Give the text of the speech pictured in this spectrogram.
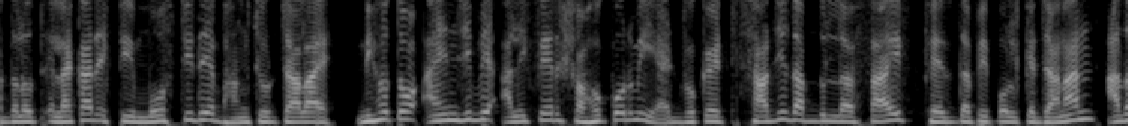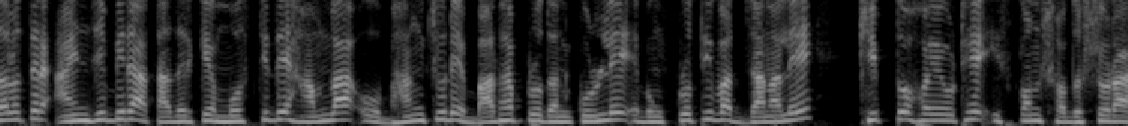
আদালত এলাকার একটি মসজিদে ভাঙচুর চালায়। নিহত আইনজীবী আলিফের সহকর্মী advocate Sajid Abdullah Saif face the পিপলকে জানান, আদালতের আইনজীবীরা তাদেরকে মসজিদে হামলা ও ভাঙচুরে বাধা প্রদান করলে এবং প্রতিবাদ জানালে ক্ষিপ্ত হয়ে ওঠে ইসকন সদস্যরা।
